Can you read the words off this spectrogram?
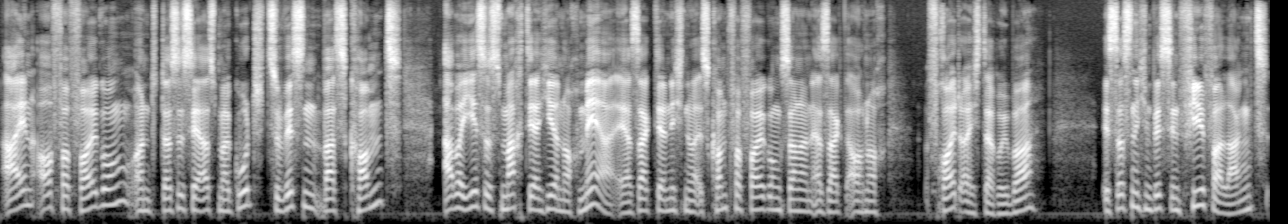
ein auf Verfolgung und das ist ja erstmal gut zu wissen, was kommt. Aber Jesus macht ja hier noch mehr. Er sagt ja nicht nur, es kommt Verfolgung, sondern er sagt auch noch, freut euch darüber. Ist das nicht ein bisschen viel verlangt?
